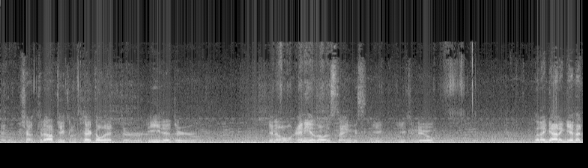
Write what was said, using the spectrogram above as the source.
and chunk it up. You can pickle it or eat it or you know any of those things you you can do. But I got to give it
